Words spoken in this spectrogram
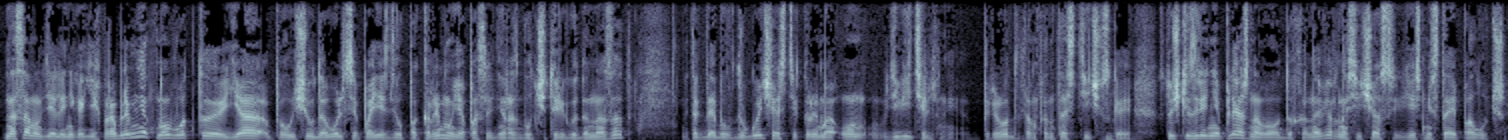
На самом деле никаких проблем нет, но вот э, я получил удовольствие, поездил по Крыму, я последний раз был 4 года назад, и тогда я был в другой части Крыма, он удивительный, природа там фантастическая. С точки зрения пляжного отдыха, наверное, сейчас есть места и получше,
